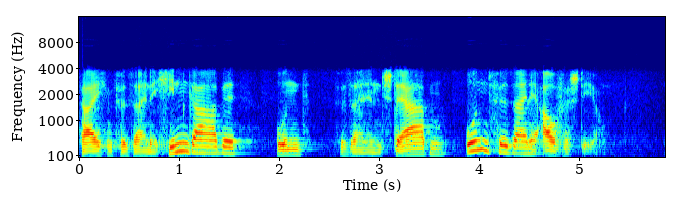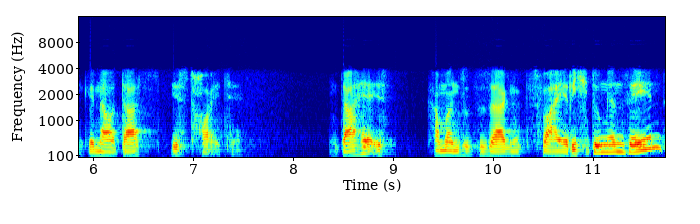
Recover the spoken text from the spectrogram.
Zeichen für seine Hingabe und für seinen Sterben und für seine Auferstehung. Und genau das ist heute. Und daher ist, kann man sozusagen zwei Richtungen sehen.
